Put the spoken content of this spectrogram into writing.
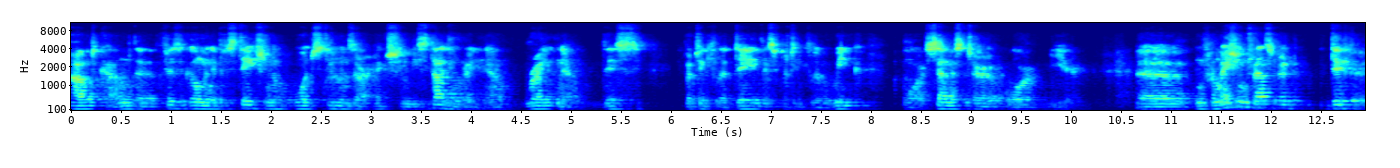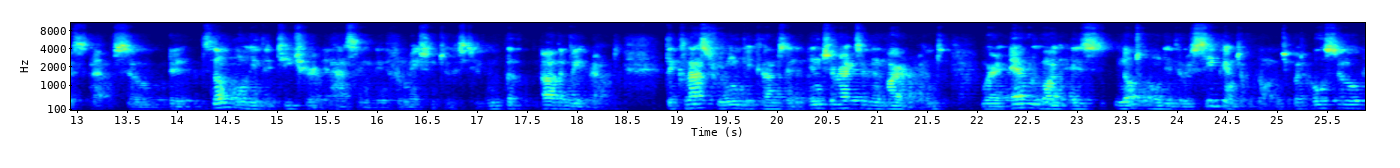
outcome, the physical manifestation of what students are actually studying right now, right now, this particular day, this particular week, or semester, or year. Uh, information transfer differs now. So it's not only the teacher passing the information to the student, but other way around. The classroom becomes an interactive environment where everyone is not only the recipient of knowledge, but also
